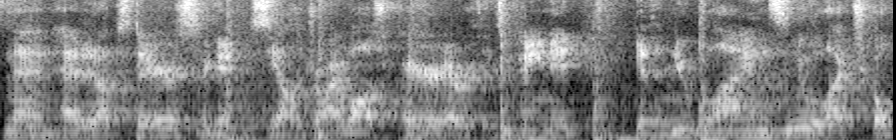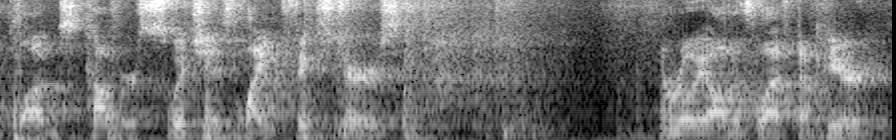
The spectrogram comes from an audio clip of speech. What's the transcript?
And then headed upstairs. Again, you see all the drywall's repaired, everything's painted. You have the new blinds, new electrical plugs, covers, switches, light fixtures. And really all that's left up here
